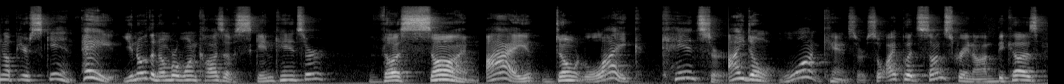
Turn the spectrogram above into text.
up your skin. Hey, you know the number one cause of skin cancer? The sun. I don't like cancer. I don't want cancer. So I put sunscreen on because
